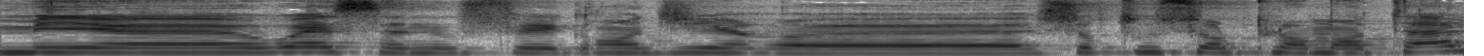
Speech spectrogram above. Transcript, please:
Mais euh, ouais, ça nous fait grandir, euh, surtout sur le plan mental.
